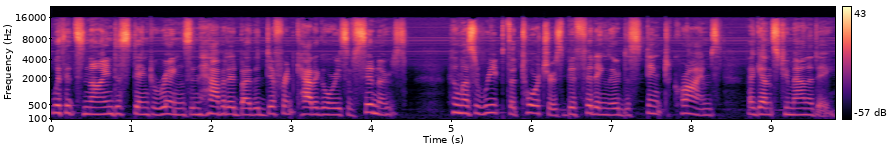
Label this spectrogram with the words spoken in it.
with its nine distinct rings inhabited by the different categories of sinners, who must reap the tortures befitting their distinct crimes against humanity.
